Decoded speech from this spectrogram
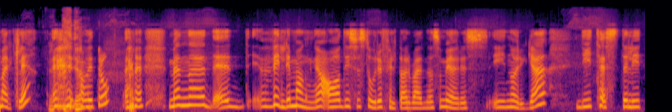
merkelig. kan vi tro. Men eh, veldig mange av disse store feltarbeidene som gjøres i Norge, de tester litt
